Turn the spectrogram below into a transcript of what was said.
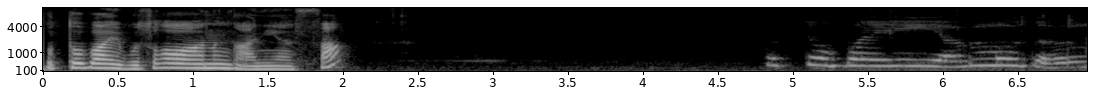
오토바이 무서워하는 거 아니었어? 오토바이 안 무서워.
